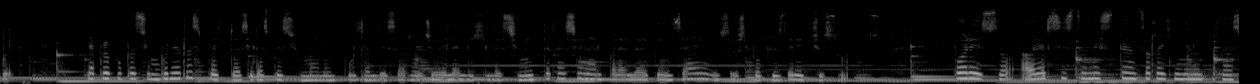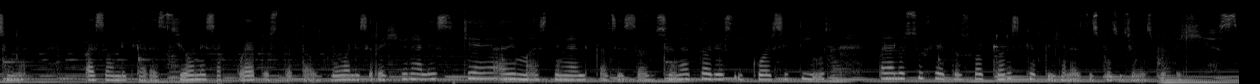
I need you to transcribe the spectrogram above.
Bueno, la preocupación por el respeto hacia la especie humana impulsa el desarrollo de la legislación internacional para la defensa de nuestros propios derechos humanos. Por eso, ahora existe un extenso régimen internacional basado en declaraciones, acuerdos, tratados globales y regionales que además tienen alcances sancionatorios y coercitivos para los sujetos o actores que infringen las disposiciones protegidas.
